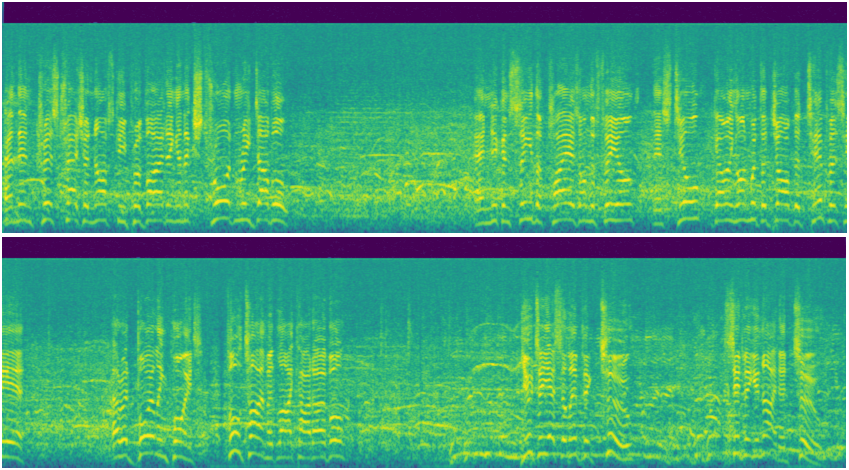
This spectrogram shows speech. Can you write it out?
And then Kris Trajanovski providing an extraordinary double. And you can see the players on the field. They're still going on with the job. The tempers here are at boiling point. Full time at Leichhardt Oval. UTS Olympic 2, Sydney United 2.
